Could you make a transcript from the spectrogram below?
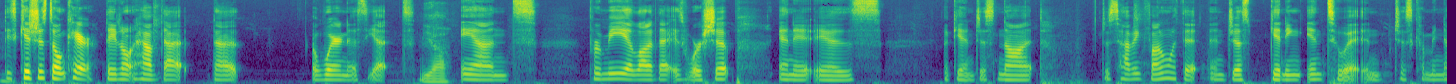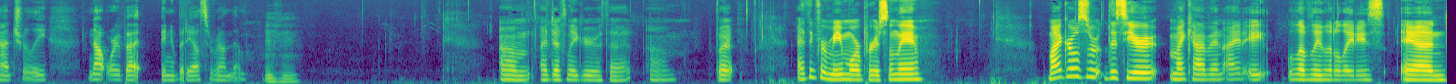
these kids just don't care. They don't have that that awareness yet. yeah And for me, a lot of that is worship, and it is, again, just not, just having fun with it and just getting into it and just coming naturally, not worry about anybody else around them. mm-hmm Um, I definitely agree with that. Um, but I think for me, more personally, my girls this year, my cabin, I had eight lovely little ladies, and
